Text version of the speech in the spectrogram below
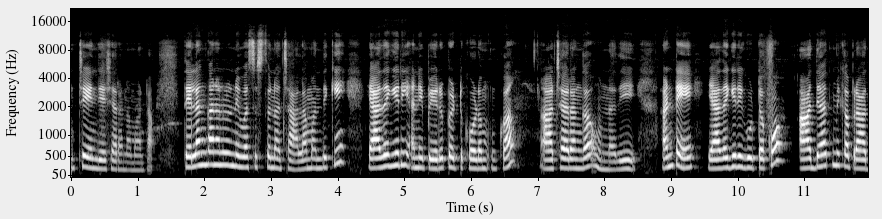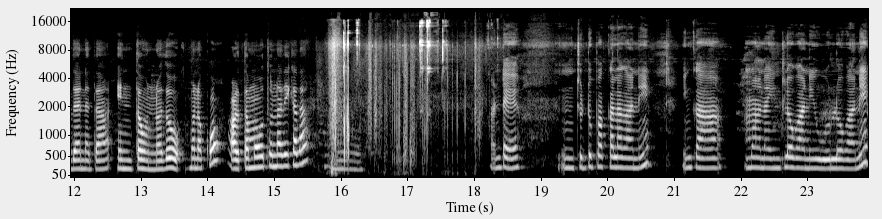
చేంజ్ చేశారన్నమాట. తెలంగాణలో నివసిస్తున్న చాలామందికి యాదగిరి అనే పేరు పెట్టుకోవడం ఒక ఆచారంగా ఉన్నది. అంటే యాదగిరి గుట్టకు ఆధ్యాత్మిక ప్రాధాన్యత ఎంత ఉన్నదో మనకు అర్థమవుతున్నది కదా? అంటే చుట్టుపక్కల కానీ ఇంకా మన ఇంట్లో కానీ ఊళ్ళో కానీ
